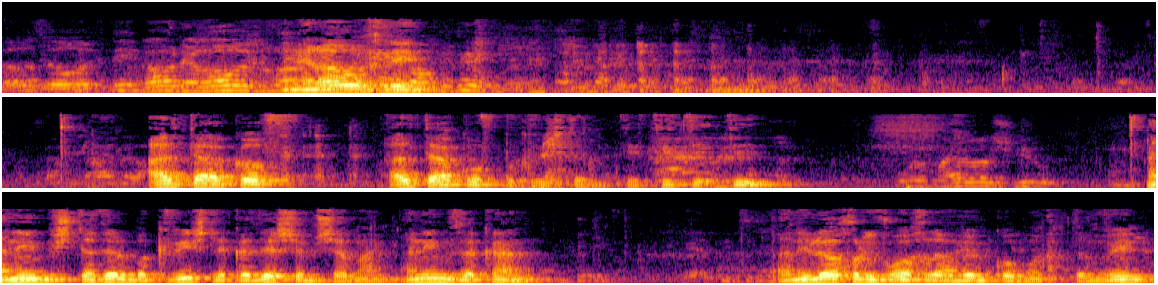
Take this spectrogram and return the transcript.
לא, זה עורך דין. הוא נראה עורך דין. אל תעקוף, אל תעקוף בכביש תמיד. אני משתדל בכביש לקדש שם שמיים. אני עם זקן. אני לא יכול לברוח להרבה מקומות, אתה מבין?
